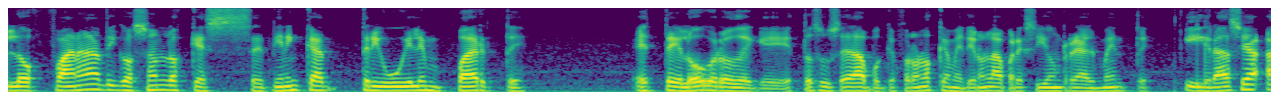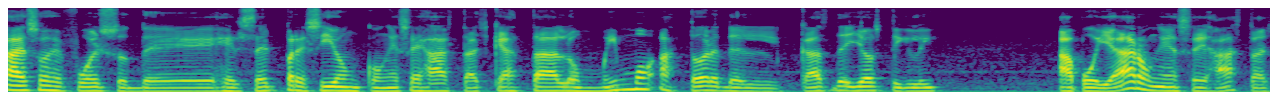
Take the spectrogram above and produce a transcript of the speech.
los fanáticos son los que se tienen que atribuir en parte este logro de que esto suceda porque fueron los que metieron la presión realmente. Y gracias a esos esfuerzos de ejercer presión con ese hashtag que hasta los mismos actores del cast de Justice League apoyaron ese hashtag.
